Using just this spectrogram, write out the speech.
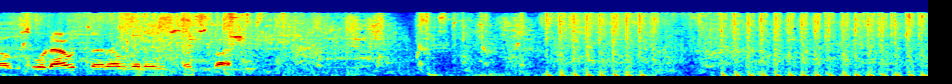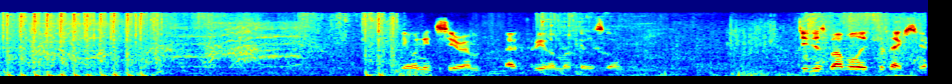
I'll the sword out, and I'm gonna use some slashing. We need serum. I have three of them. Okay, let's go. See this bubble? It protects you.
